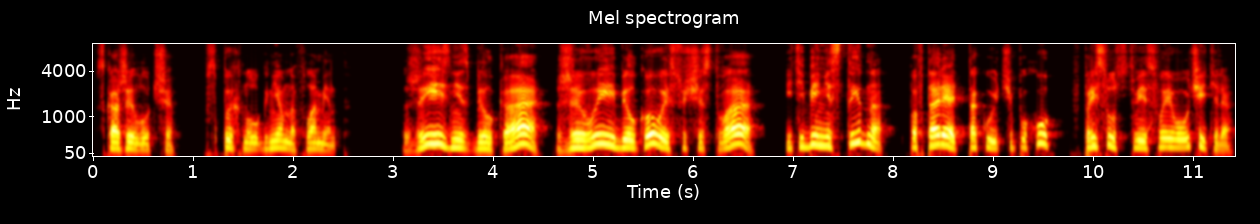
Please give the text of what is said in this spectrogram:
скажи лучше», — вспыхнул гневно Фламент. «Жизнь из белка? Живые белковые существа? И тебе не стыдно повторять такую чепуху в присутствии своего учителя?»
